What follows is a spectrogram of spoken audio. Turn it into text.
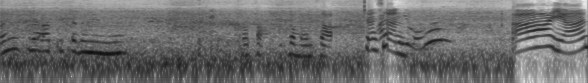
Ano sila ate tanongin mo? Matakot naman sa Nasaan? Ah, yan.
